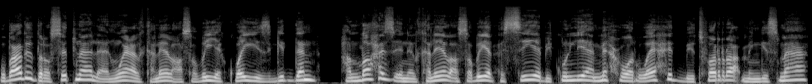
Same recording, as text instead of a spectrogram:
وبعد دراستنا لأنواع الخلايا العصبية كويس جدا هنلاحظ إن الخلية العصبية الحسية بيكون ليها محور واحد بيتفرع من جسمها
